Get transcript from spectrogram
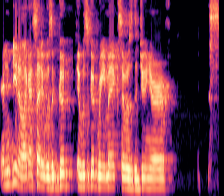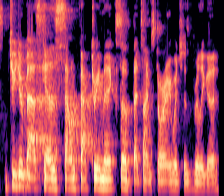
And, you know, like I said, it was a good, it was a good remix. It was the junior, Junior Vasquez Sound Factory mix of Bedtime Story, which is really good.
